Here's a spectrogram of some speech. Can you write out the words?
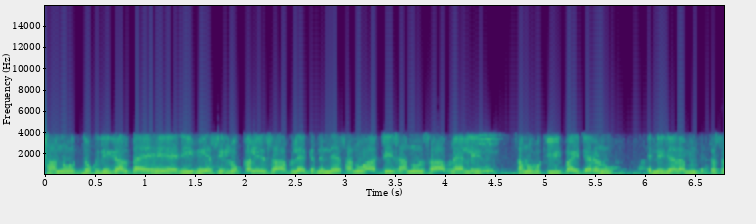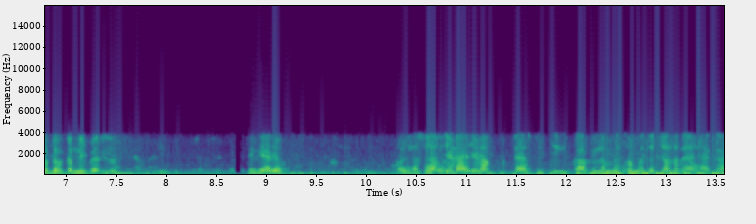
ਸਾਨੂੰ ਦੁੱਖ ਦੀ ਗੱਲ ਤਾਂ ਇਹ ਹੈ ਜੀ ਵੀ ਅਸੀਂ ਲੋਕਾਂ ਲਈ ਇਨਸਾਫ ਲੈ ਕੇ ਦਿੰਦੇ ਹਾਂ। ਸਾਨੂੰ ਅੱਜ ਹੀ ਸਾਨੂੰ ਇਨਸਾਫ ਲੈਣ ਲਈ ਸਾਨੂੰ ਵਕੀਲ ਭਾਈਚਾਰੇ ਨੂੰ ਇੰਨੀ ਜ਼ਿਆਦਾ ਤਸੱਦਦ ਕਰਨੀ ਪੈ ਰਹੀ ਹੈ। ਤੁਸੀਂ ਜੀ ਆ ਜਾਓ ਸਰ ਜਿਹੜਾ ਜਿਹੜਾ ਪ੍ਰੋਟੈਸਟ ਜੀ ਕਾਫੀ ਲੰਬੇ ਸਮੇਂ ਤੋਂ ਚੱਲ ਰਿਹਾ ਹੈਗਾ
